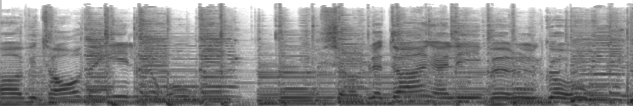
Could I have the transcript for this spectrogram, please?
Og vi tager den helt med ro. Så bliver døgn alligevel god.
